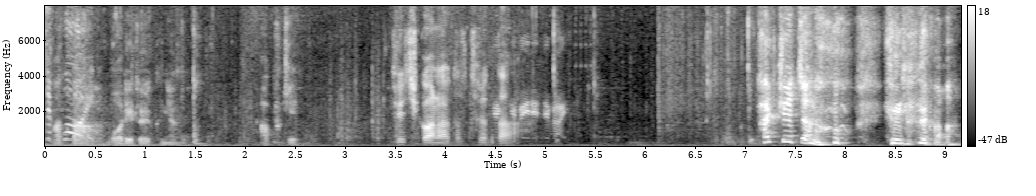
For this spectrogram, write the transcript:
Deployed. 머리를 그냥 아프게. 스위치 거 하나 터뜨렸다. 탈주했잖아. 누나.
